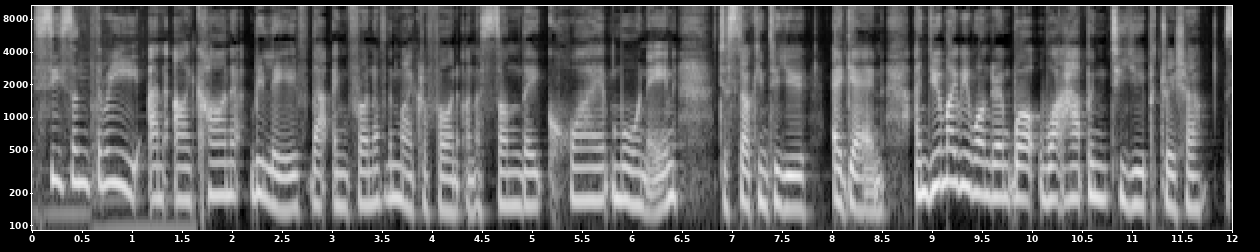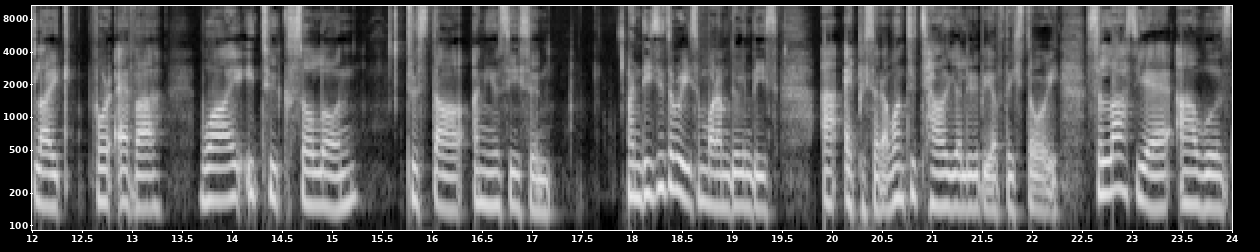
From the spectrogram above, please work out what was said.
season three. And I can't believe that in front of the microphone on a Sunday quiet morning, just talking to you again. And you might be wondering, well, what happened to you, Patricia? It's like forever. Why it took so long to start a new season? And this is the reason why I'm doing this uh, episode. I want to tell you a little bit of the story. So last year, I was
